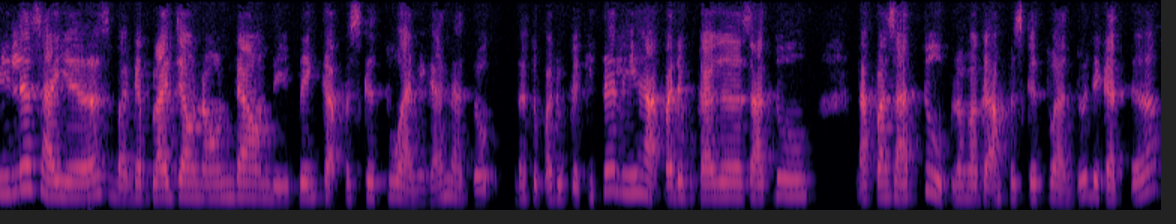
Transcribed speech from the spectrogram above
bila saya sebagai pelajar undang-undang di peringkat persekutuan ni kan Datuk Datuk Paduka kita lihat pada perkara 181 Perlembagaan Persekutuan tu dia kata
